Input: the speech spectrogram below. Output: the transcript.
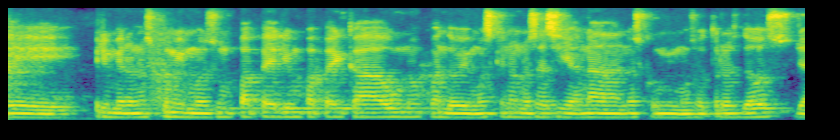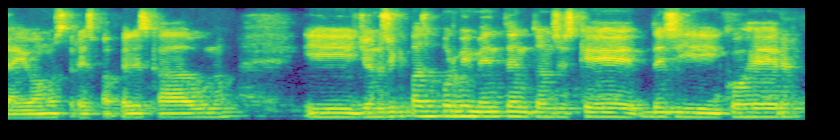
Eh, primero nos comimos un papel y un papel cada uno. Cuando vimos que no nos hacía nada, nos comimos otros dos. Ya íbamos tres papeles cada uno y yo no sé qué pasó por mi mente, entonces que decidí coger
